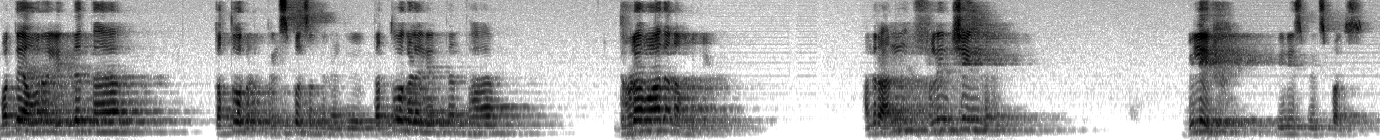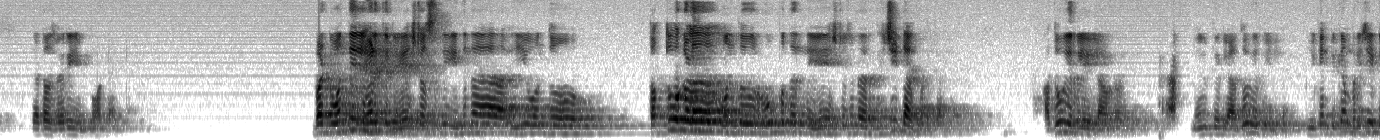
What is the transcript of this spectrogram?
ಮತ್ತೆ ಅವರಲ್ಲಿ ಇದ್ದಂತಹ ತತ್ವಗಳು ಪ್ರಿನ್ಸಿಪಲ್ಸ್ ಅಂತ ಹೇಳ್ತೀವಿ ತತ್ವಗಳಲ್ಲಿ ಇದ್ದಂತಹ ದೃಢವಾದ ನಂಬಿಕೆ. ಅಂದ್ರೆ unflinching belief in his principles that was very important but ಒಂದಿಲ್ಲಿ ಹೇಳ್ತೀನಿ, ಎಷ್ಟೋ ಸತಿ ಇದನ್ನ ಈ ಒಂದು ತತ್ವಗಳ ಒಂದು ರೂಪದಲ್ಲಿ ಎಷ್ಟೋ ಜನ ರಿಜಿಡ್ ಆಗ್ಬಿಡ್ತಾರೆ. ಅದೂ ಇರಲಿಲ್ಲ ಅವರಲ್ಲಿ ನೆನಪಿರಲಿ, ಅದೂ ಇರಲಿಲ್ಲ. ಯು ಕ್ಯಾನ್ ಬಿಕಮ್ ರಿಜಿಡ್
